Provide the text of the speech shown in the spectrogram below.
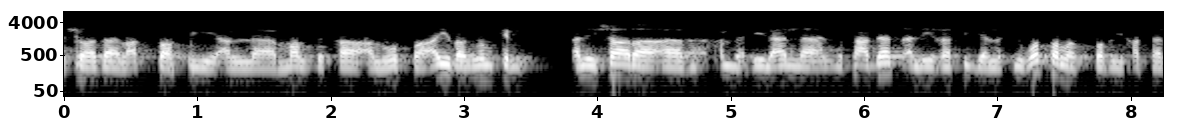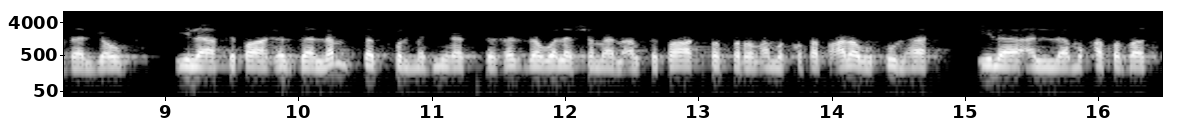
شهداء الأقصى في المنطقة الوسطى. أيضا يمكن الإشارة آه، محمد إلى أن المساعدات الإغاثية التي وصلت صبيحة هذا اليوم إلى قطاع غزة لم تدخل مدينة غزة ولا شمال القطاع. اقتصر الأمر فقط على وصولها إلى المحافظات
